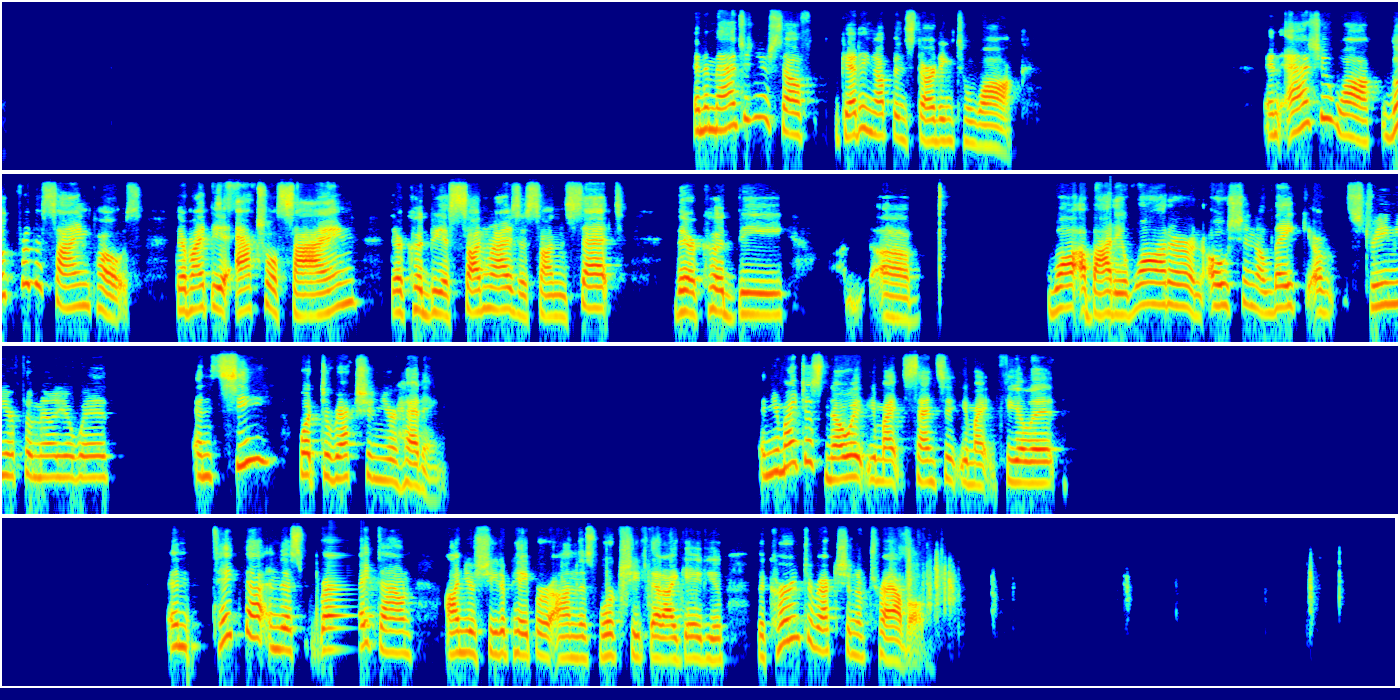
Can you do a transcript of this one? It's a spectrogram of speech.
And imagine yourself getting up and starting to walk. And as you walk, look for the signposts. There might be an actual sign, there could be a sunrise, a sunset, there could be uh, wa- a body of water, an ocean, a lake, a stream you're familiar with, and see what direction you're heading. And you might just know it, you might sense it, you might feel it. And take that and this, write down on your sheet of paper on this worksheet that I gave you the current direction of travel.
